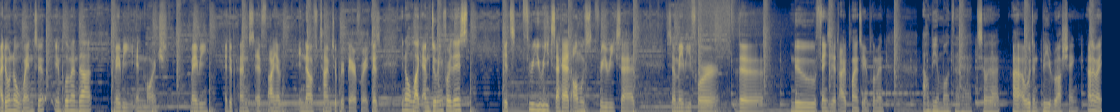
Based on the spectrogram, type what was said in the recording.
I don't know when to implement that. Maybe in March. Maybe it depends if I have enough time to prepare for it. Because you know, like I'm doing for this, it's three weeks ahead, almost three weeks ahead. So maybe for the new things that I plan to implement, I'll be a month ahead so that I, wouldn't be rushing. Anyway,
